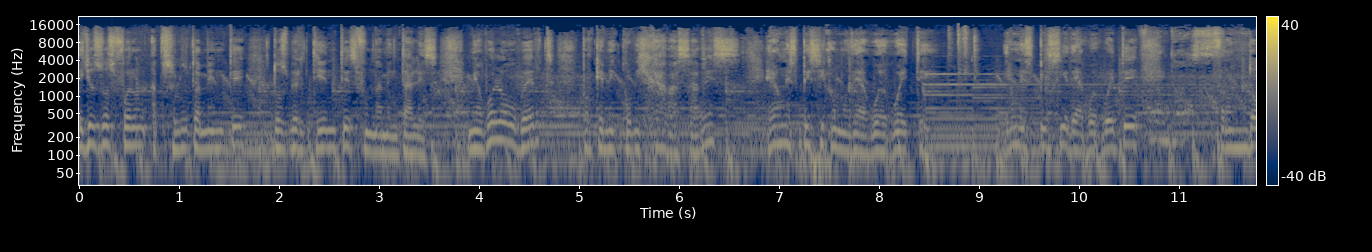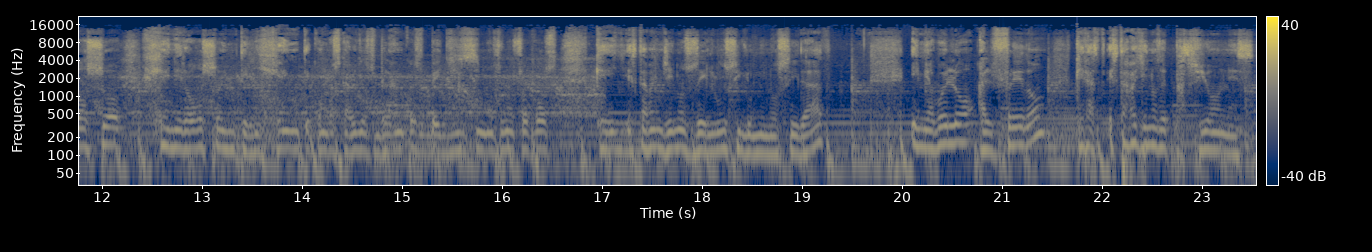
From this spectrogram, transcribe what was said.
ellos dos fueron absolutamente dos vertientes fundamentales. Mi abuelo Hubert, porque me cobijaba, ¿sabes? Era una especie como de agüehuete. Era una especie de agüehuete frondoso, generoso, inteligente, con los cabellos blancos, bellísimos, unos ojos que estaban llenos de luz y luminosidad. Y mi abuelo Alfredo, que estaba lleno de pasiones.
